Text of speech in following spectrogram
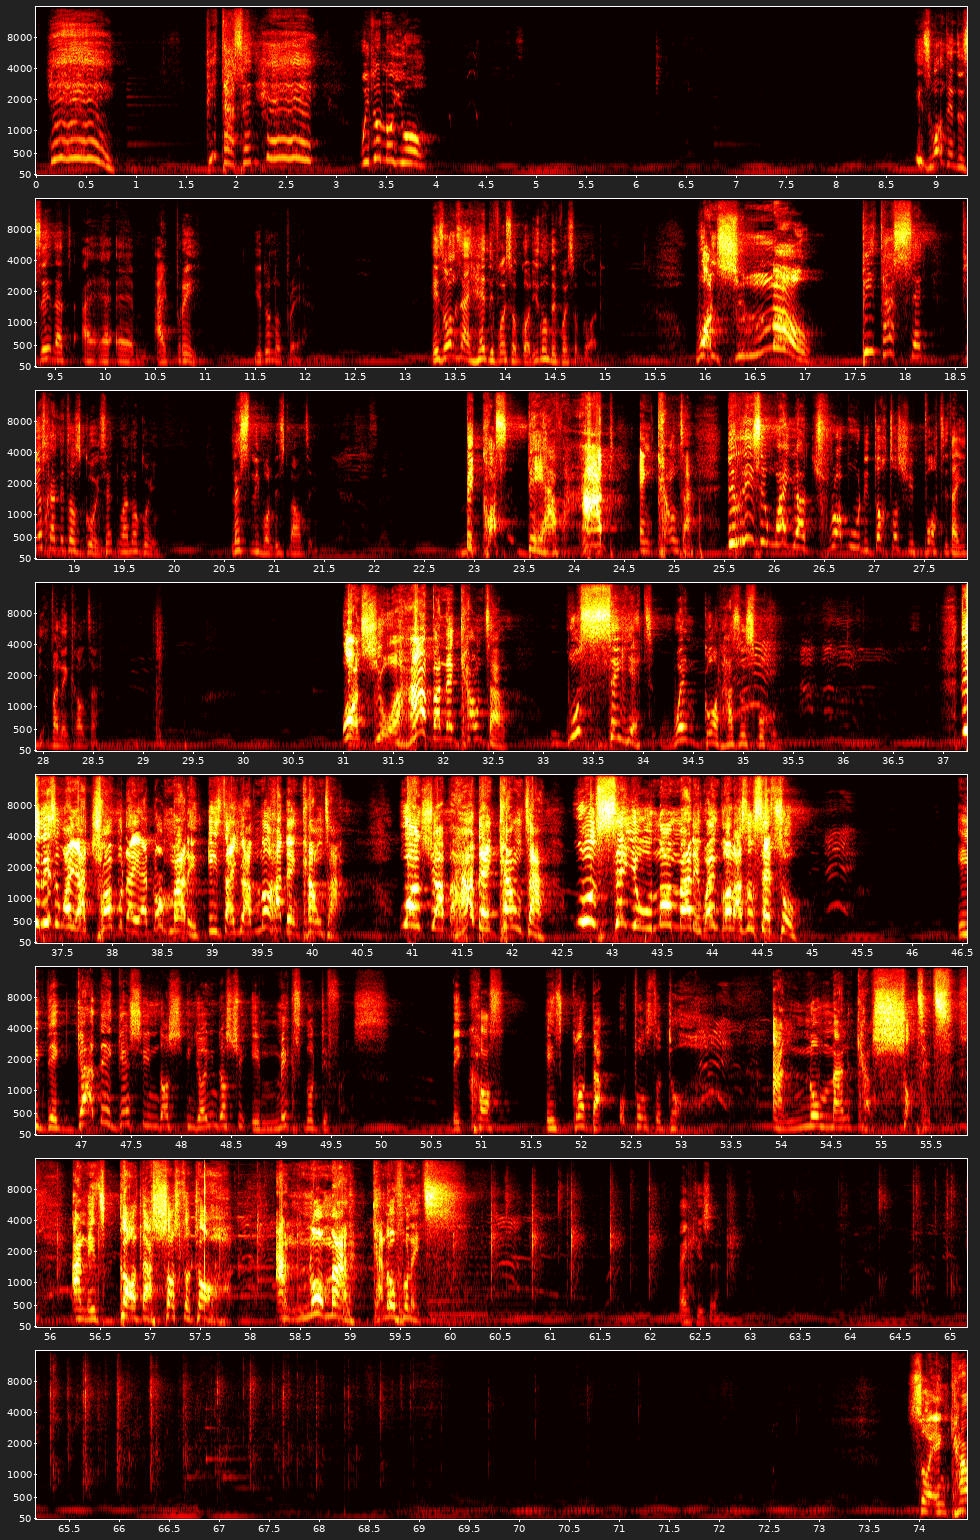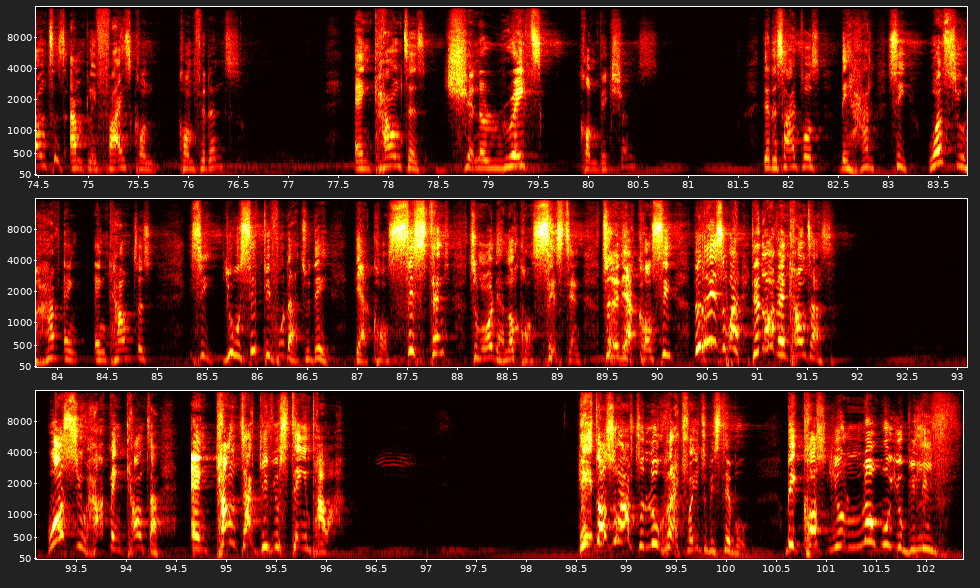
Hey, Peter said, Hey, we don't know you. It's one thing to say that I, I, um, I pray. You don't know prayer. It's one thing I heard the voice of God. You know the voice of God. Once you know, Peter said, just can't let us go. He said, We're not going. Let's live on this mountain. Because they have had encounter. The reason why you are troubled with the doctor's report is that you have an encounter. Once you have an encounter, who say it when God hasn't spoken? The reason why you are troubled that you are not married is that you have not had encounter. Once you have had encounter, who say you will not marry when God hasn't said so? If they gather against you in your industry, it makes no difference because it's God that opens the door and no man can shut it. And it's God that shuts the door and no man can open it. Thank you, sir. So encounters amplifies con- confidence. Encounters generate convictions. The disciples, they had, see, once you have en- encounters, see, you will see people that today they are consistent, tomorrow they are not consistent, today they are consistent. The reason why they don't have encounters. Once you have encounter, encounter give you staying power. He doesn't have to look right for you to be stable because you know who you believe.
